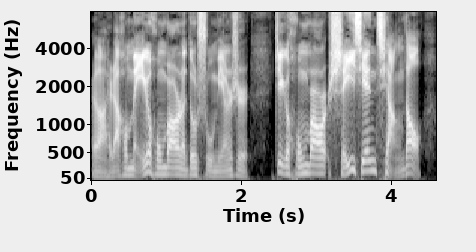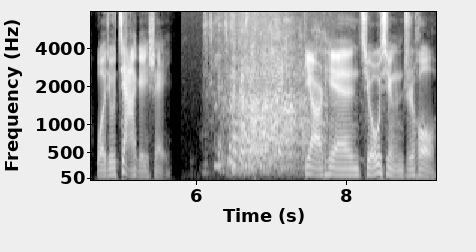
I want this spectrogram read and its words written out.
是吧？然后每一个红包呢，都署名是这个红包谁先抢到，我就嫁给谁。第二天酒醒之后。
